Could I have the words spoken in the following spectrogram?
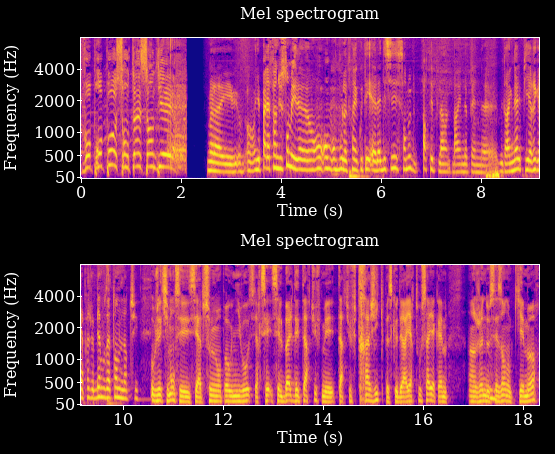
Vos propos sont incendiaires. Voilà, il n'y a pas la fin du son, mais euh, on, vous la fera écouter. Elle a décidé sans doute de porter plainte, Marine Le Pen, euh, Dragnel. Puis Eric, après, je veux bien vous attendre là-dessus. Objectivement, c'est absolument pas au niveau. C'est-à-dire que c'est le bal des Tartuffes, mais Tartuffes tragique, parce que derrière tout ça, il y a quand même un jeune de 16 ans donc, qui est mort.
